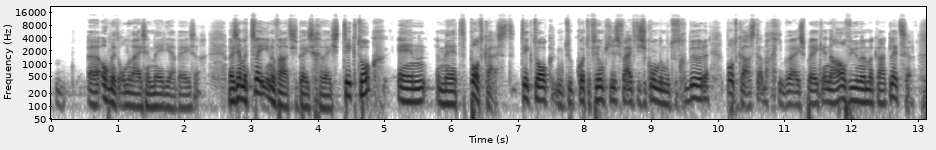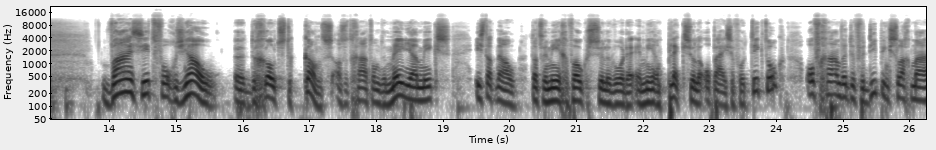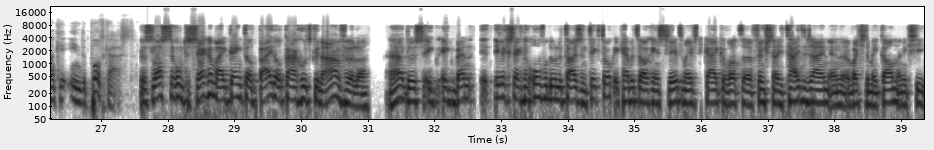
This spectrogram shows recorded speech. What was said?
eh, ook met onderwijs en media bezig. Wij zijn met twee innovaties bezig geweest. TikTok en met podcast. TikTok, natuurlijk korte filmpjes, 15 seconden moet het gebeuren. Podcast, daar mag je bij wijze van spreken een half uur met elkaar kletsen. Waar zit volgens jou eh, de grootste kans als het gaat om de mediamix Is dat nou dat we meer gefocust zullen worden en meer een plek zullen opeisen voor TikTok? Of gaan we de verdiepingsslag maken in de podcast? Dat is lastig om te zeggen, maar ik denk dat beide elkaar goed kunnen aanvullen. Dus ik, ik ben eerlijk gezegd nog onvoldoende thuis in TikTok. Ik heb het wel geïnstalleerd om even te kijken wat uh, functionaliteiten zijn en uh, wat je ermee kan. En ik zie,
